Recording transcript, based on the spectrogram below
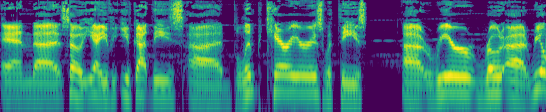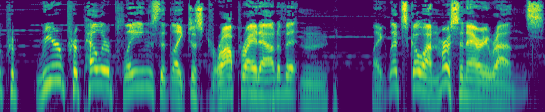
And, uh, so yeah, you've, you've got these, uh, blimp carriers with these, uh, rear ro- uh, real pro- rear propeller planes that like just drop right out of it and like, let's go on mercenary runs.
